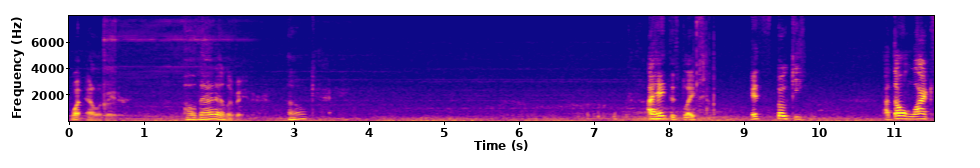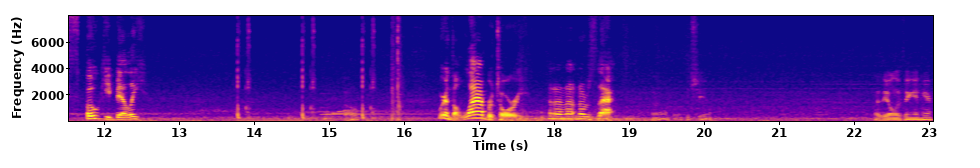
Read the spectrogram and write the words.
What elevator? Oh, that elevator. Okay. I hate this place. It's spooky. I don't like spooky, Billy. Oh. We're in the laboratory. How did I not notice that? Oh, look at you. Am I the only thing in here?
